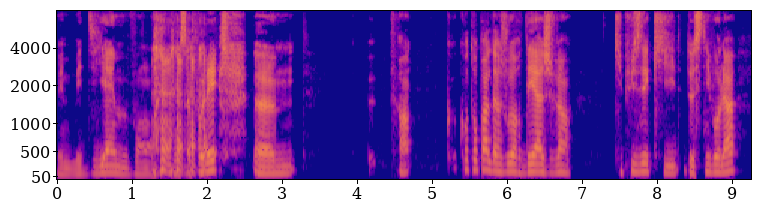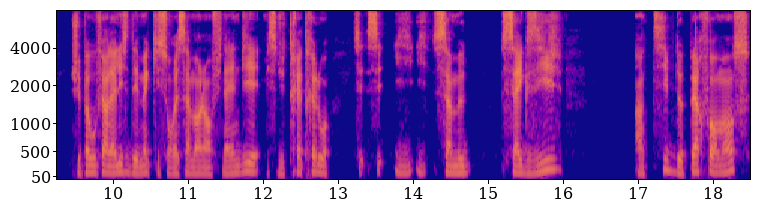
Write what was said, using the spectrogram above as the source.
mes, mes DM vont, vont s'affoler. Enfin, quand on parle d'un joueur DH20 qui puisait qui de ce niveau-là, je vais pas vous faire la liste des mecs qui sont récemment allés en finale NBA, mais c'est du très très. C'est, ça me, ça exige un type de performance,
